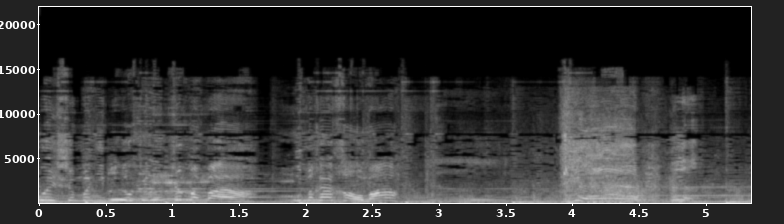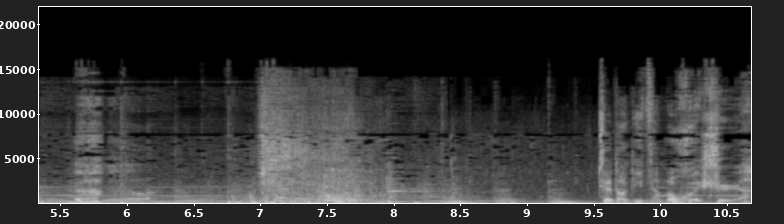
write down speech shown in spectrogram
为什么你们都变得这么慢啊？你们还好吗？这到底怎么回事啊？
